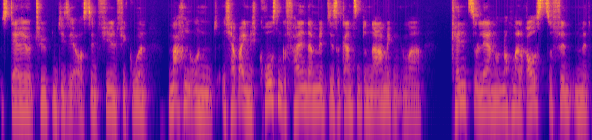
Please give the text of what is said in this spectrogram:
Stereotypen, die sie aus den vielen Figuren machen. Und ich habe eigentlich großen Gefallen damit, diese ganzen Dynamiken immer kennenzulernen und nochmal rauszufinden mit,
